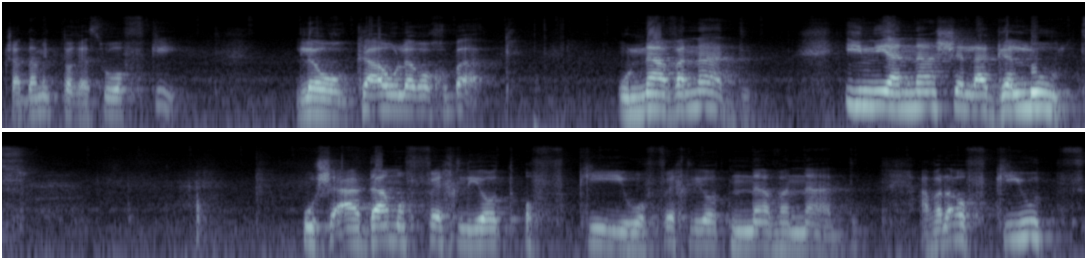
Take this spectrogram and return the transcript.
כשאדם מתפרס הוא אופקי, לאורכה ולרוחבה, הוא נע ונד. עניינה של הגלות הוא שהאדם הופך להיות אופקי, הוא הופך להיות נע ונד, אבל האופקיות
